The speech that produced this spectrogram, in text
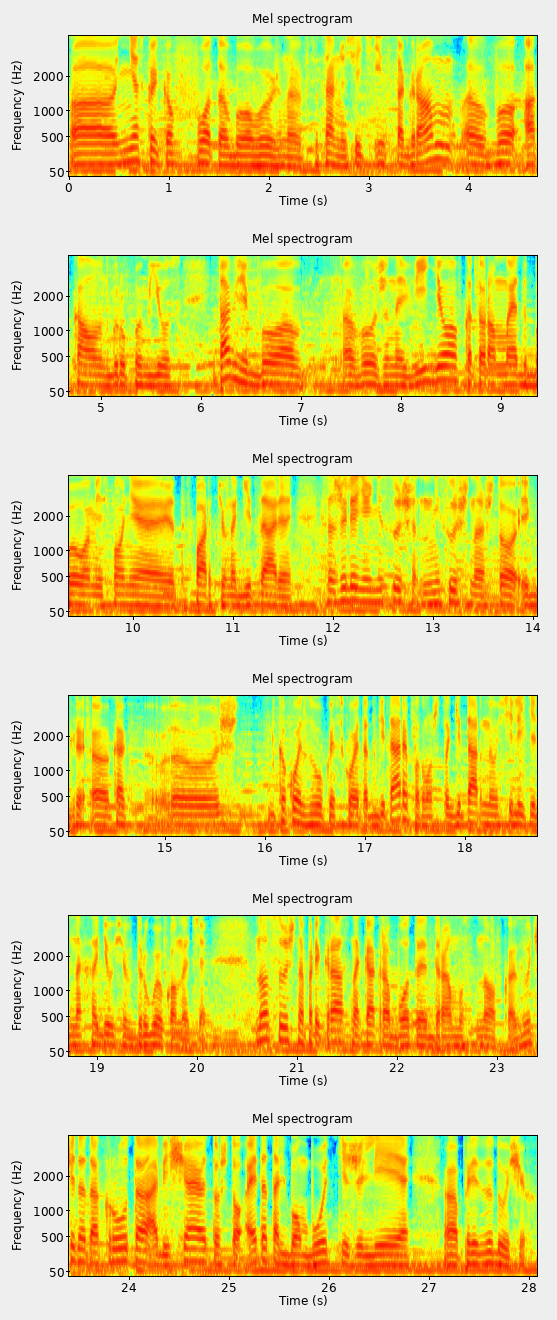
Э, несколько фото было выложено в социальную сеть Instagram э, в аккаунт группы Muse. Также было выложено видео, в котором Мэтт Беллами исполняет партию на гитаре. К сожалению, не слышно, не слышно что игр, как, какой звук исходит от гитары, потому что гитарный усилитель находился в другой комнате. Но слышно прекрасно, как работает драм-установка. Звучит это круто, обещаю то, что этот альбом будет тяжелее э, предыдущих.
